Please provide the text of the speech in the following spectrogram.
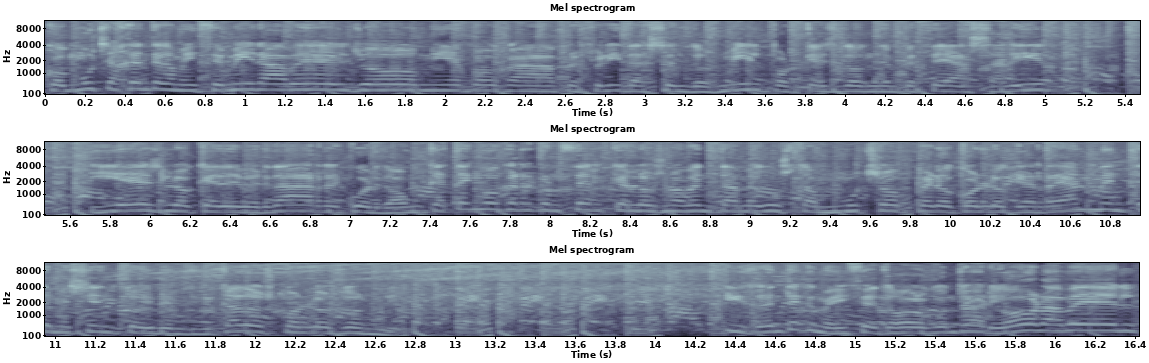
con mucha gente que me dice, mira Abel, yo mi época preferida es el 2000 porque es donde empecé a salir y es lo que de verdad recuerdo. Aunque tengo que reconocer que los 90 me gustan mucho, pero con lo que realmente me siento identificado es con los 2000 y gente que me dice todo lo contrario. Hola, Bel,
